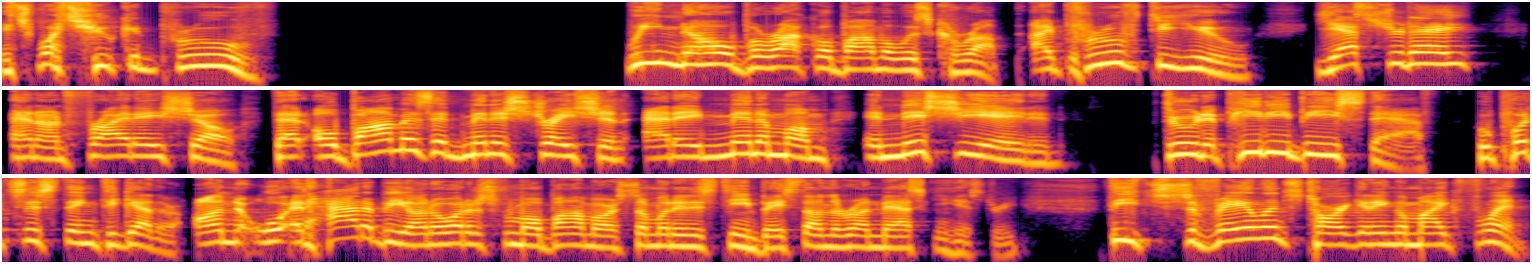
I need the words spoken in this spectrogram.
It's what you can prove. We know Barack Obama was corrupt. I proved to you yesterday and on Friday's show that Obama's administration, at a minimum, initiated through the PDB staff who puts this thing together on it had to be on orders from Obama or someone in his team based on the unmasking history. The surveillance targeting of Mike Flynn.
